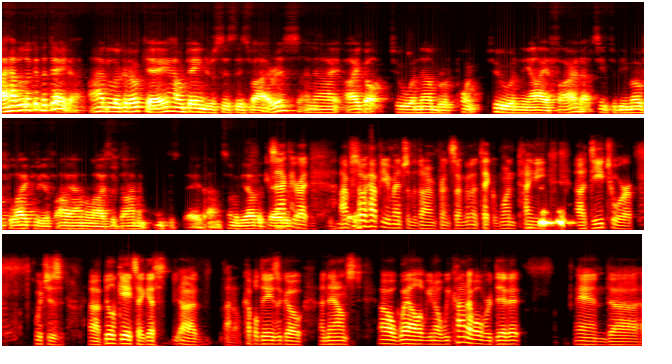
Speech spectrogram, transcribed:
I had a look at the data. I had a look at, okay, how dangerous is this virus? And I, I got to a number of 0.2 in the IFR. That seemed to be most likely if I analyze the Diamond Princess data and some of the other exactly data. right. I'm so happy you mentioned the Diamond Princess. I'm going to take one tiny uh, detour, which is uh, Bill Gates, I guess, uh, I don't know, a couple days ago announced, oh, well, you know, we kind of overdid it. And, uh,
